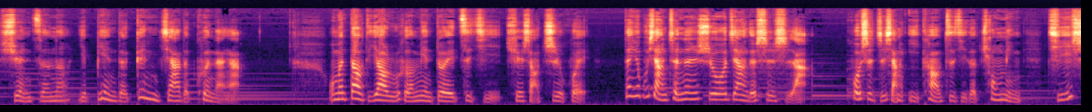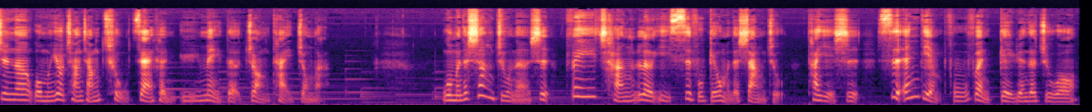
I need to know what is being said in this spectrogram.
选择呢，也变得更加的困难啊。我们到底要如何面对自己缺少智慧，但又不想承认说这样的事实啊？或是只想依靠自己的聪明？其实呢，我们又常常处在很愚昧的状态中啊。我们的上主呢，是。非常乐意赐福给我们的上主，他也是赐恩典福分给人的主哦。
